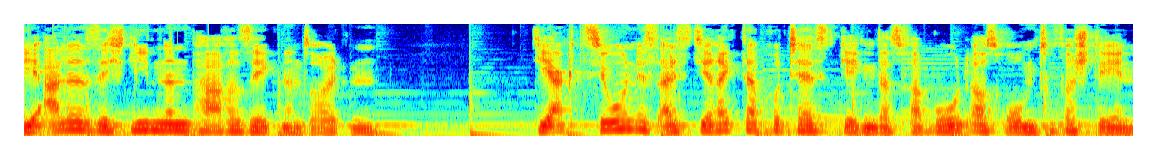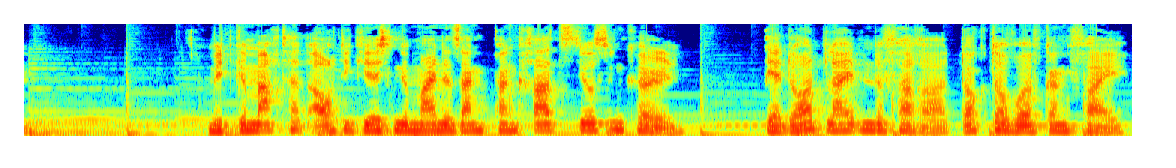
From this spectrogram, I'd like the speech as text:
die alle sich liebenden Paare segnen sollten. Die Aktion ist als direkter Protest gegen das Verbot aus Rom zu verstehen. Mitgemacht hat auch die Kirchengemeinde St. Pankratius in Köln. Der dort leitende Pfarrer Dr. Wolfgang Fey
